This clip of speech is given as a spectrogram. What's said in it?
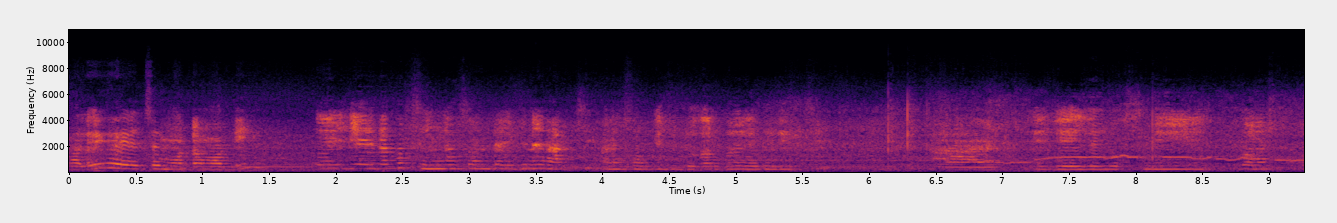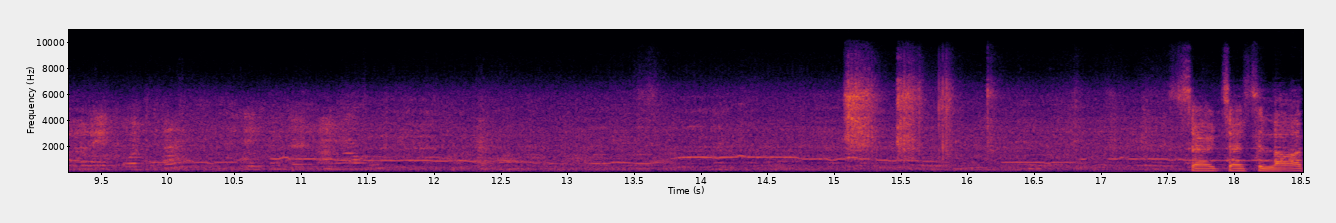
ভালোই হয়েছে মোটামুটি। তো এই যে দেখো সিংহাসনটা এখানে রাখছি মানে সবকিছু জোগাড় করে রেখে দিচ্ছি। আর এই যে এই যে লক্ষ্মী গণেশ ঠাকুরের এই পথটা এখানটায় টাঙাবো সাইড সাইড সে লাগা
